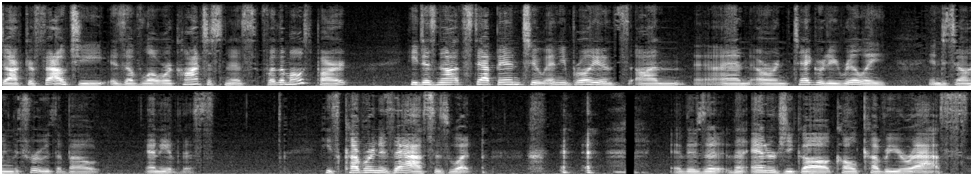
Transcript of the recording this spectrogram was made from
Dr. Fauci is of lower consciousness for the most part. He does not step into any brilliance on and or integrity really into telling the truth about any of this. He's covering his ass is what there's a an energy called cover your ass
